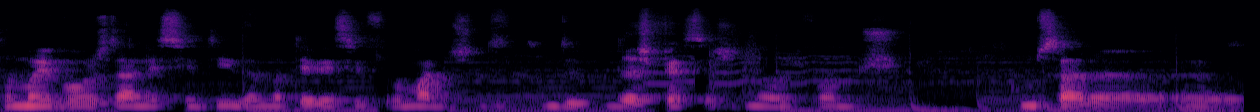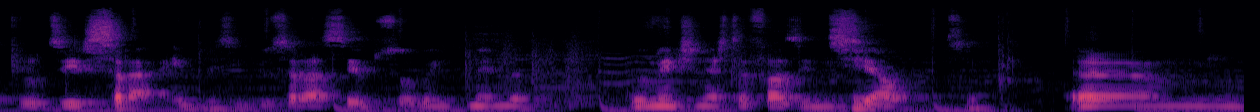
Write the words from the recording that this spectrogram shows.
também vão ajudar nesse sentido a manterem-se informados de, de, das peças que nós vamos começar a, a, produzir. Será, em princípio, será sempre sob encomenda, pelo menos nesta fase inicial. Sim, sim. Um,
